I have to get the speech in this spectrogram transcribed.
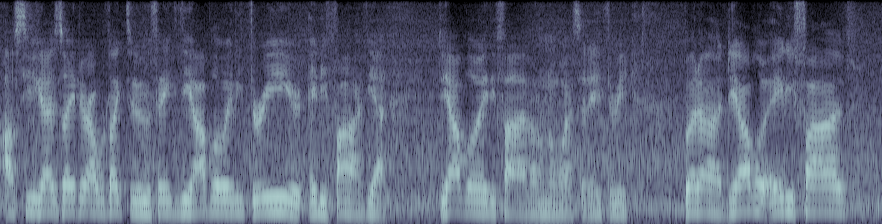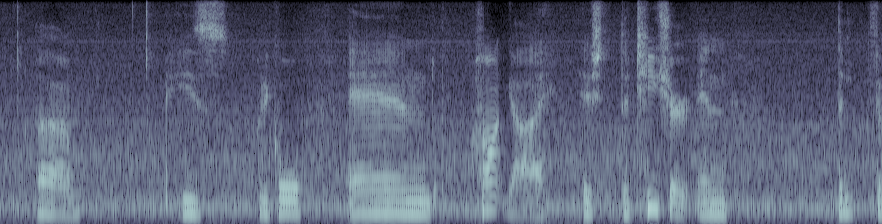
I'll see you guys later. I would like to thank Diablo 83 or 85, yeah, Diablo 85. I don't know why I said 83, but uh, Diablo 85, um, he's pretty cool, and Haunt Guy, his the T-shirt and the the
